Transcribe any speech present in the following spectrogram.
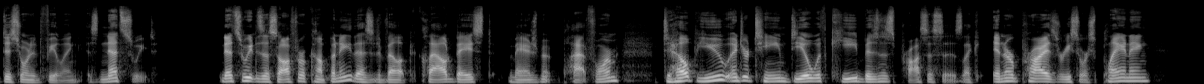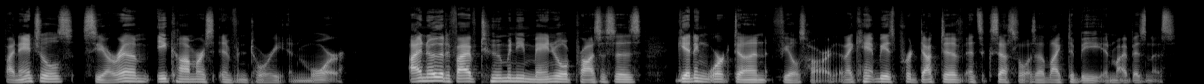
disjointed feeling is NetSuite. NetSuite is a software company that has developed a cloud based management platform to help you and your team deal with key business processes like enterprise resource planning, financials, CRM, e commerce, inventory, and more. I know that if I have too many manual processes, getting work done feels hard, and I can't be as productive and successful as I'd like to be in my business.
